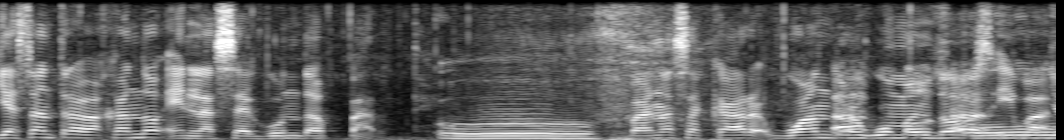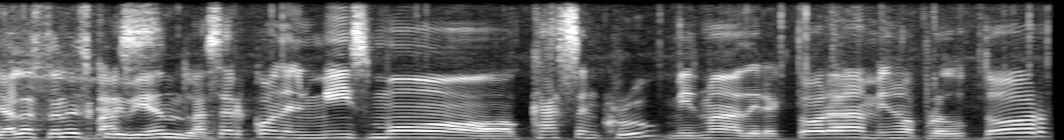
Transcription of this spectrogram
ya están trabajando en la segunda parte. Uf. Van a sacar Wonder Ah, Woman o sea, 2 y va, ya la están escribiendo. Va, a ser con el mismo cast and crew, misma directora, mismo productor.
